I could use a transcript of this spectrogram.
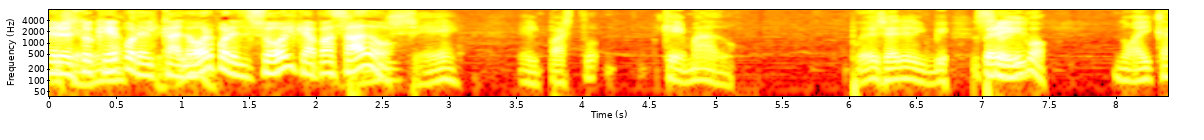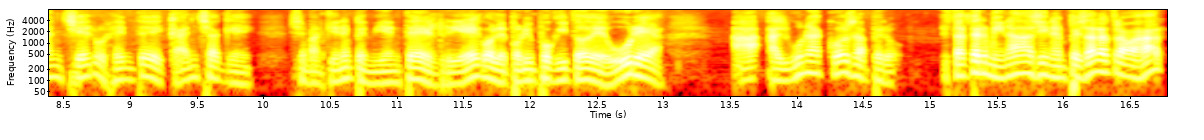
Pero esto qué, por el calor, por el sol, ¿qué ha pasado? No sé, el pasto quemado. Puede ser el invierno. Pero Sí. digo, no hay cancheros, gente de cancha que se mantiene pendiente del riego, le pone un poquito de urea, a- alguna cosa, pero está terminada sin empezar a trabajar,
